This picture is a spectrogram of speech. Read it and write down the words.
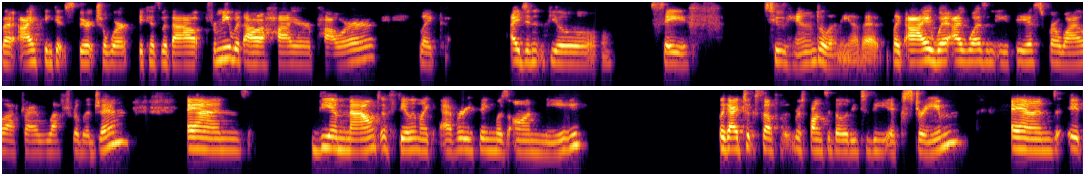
but I think it's spiritual work because without, for me, without a higher power, like I didn't feel safe to handle any of it. Like I, I was an atheist for a while after I left religion, and the amount of feeling like everything was on me, like I took self responsibility to the extreme, and it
